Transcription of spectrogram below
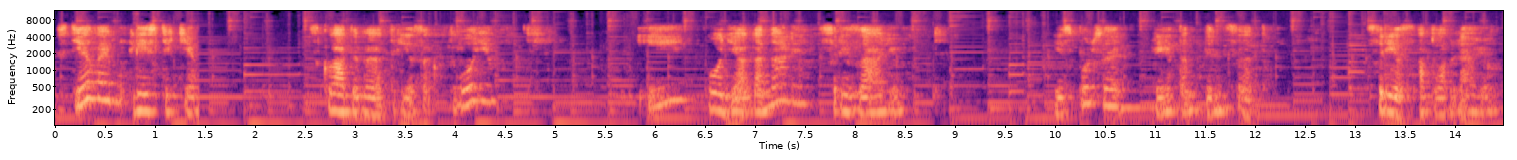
Сделаем листики. Складываю отрезок вдвое и по диагонали срезаю, используя при этом пинцет. Срез оплавляю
